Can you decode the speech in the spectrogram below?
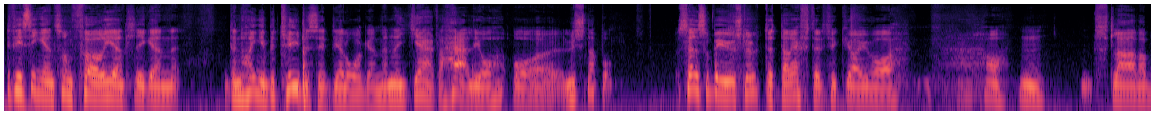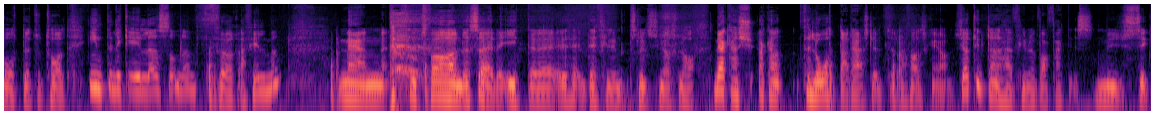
det finns ingen som för egentligen, den har ingen betydelse i dialogen men den är jävla härlig att, att lyssna på. Sen så blir ju slutet därefter tycker jag ju var, ja, mm, slarva bort det totalt. Inte lika illa som den förra filmen. Men fortfarande så är det inte det, det filmslut som jag skulle ha. Men jag kan, jag kan förlåta det här slutet i alla fall. Ska jag. Så jag tyckte den här filmen var faktiskt mysig.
